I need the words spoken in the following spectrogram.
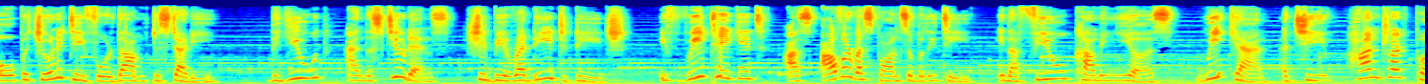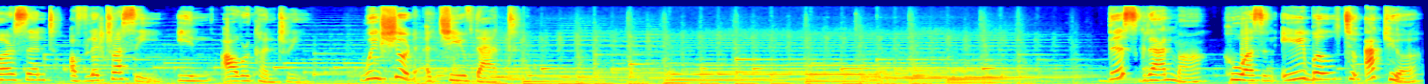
opportunity for them to study. The youth and the students should be ready to teach. If we take it as our responsibility in a few coming years, we can achieve 100% of literacy in our country. We should achieve that. This grandma, who was unable to acquire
